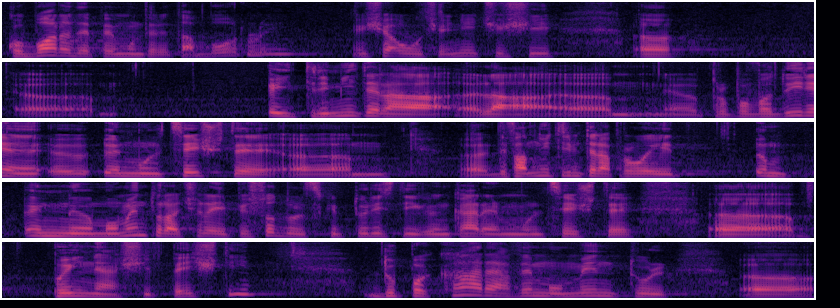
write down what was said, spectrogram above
coboară de pe muntele Taborului, își iau ucenicii și uh, uh, îi trimite la, la uh, propovăduire, înmulțește, uh, de fapt nu îi trimite la propovăduire, în, în momentul acela, episodul scripturistic în care înmulțește uh, pâinea și peștii, după care avem momentul uh,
